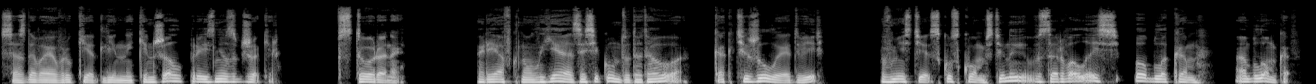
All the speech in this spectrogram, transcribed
создавая в руке длинный кинжал, произнес Джокер. «В стороны!» Рявкнул я за секунду до того, как тяжелая дверь вместе с куском стены взорвалась облаком обломков.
